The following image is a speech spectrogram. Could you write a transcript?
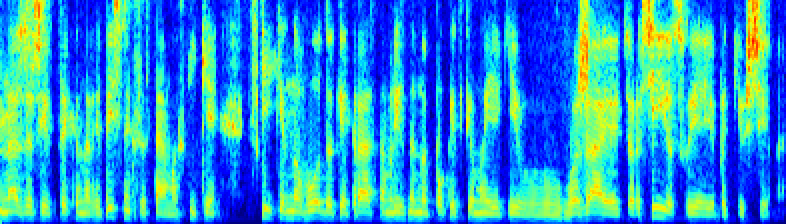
у нас же ж і в цих енергетичних системах, скільки скільки наводок якраз там різними покидьками, які вважають Росію своєю батьківщиною.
